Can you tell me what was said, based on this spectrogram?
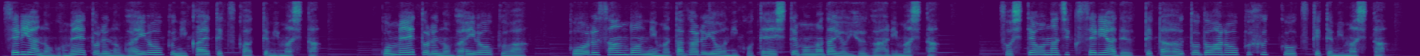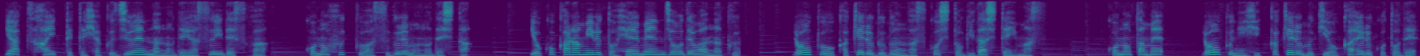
セリアの5メートルのガイロープに変えて使ってみました。5メートルのガイロープは、ポール3本にまたがるように固定してもまだ余裕がありました。そして同じくセリアで売ってたアウトドアロープフックをつけてみました。8つ入ってて110円なので安いですが、このフックは優れものでした。横から見ると平面上ではなく、ロープをかける部分が少し飛び出しています。このため、ロープに引っ掛ける向きを変えることで、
